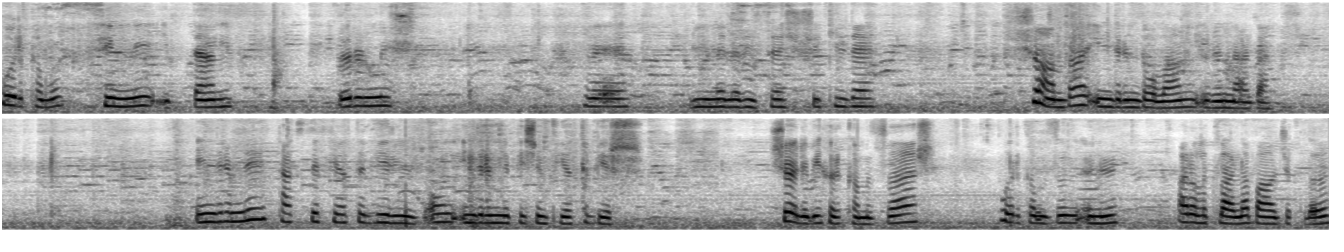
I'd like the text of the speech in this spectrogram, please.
Bu hırkamız simli ipten örülmüş ve düğmeleri ise şu şekilde şu anda indirimde olan ürünlerden. İndirimli taksite fiyatı 110, indirimli peşin fiyatı 1. Şöyle bir hırkamız var. Bu hırkamızın önü aralıklarla bağcıklı.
